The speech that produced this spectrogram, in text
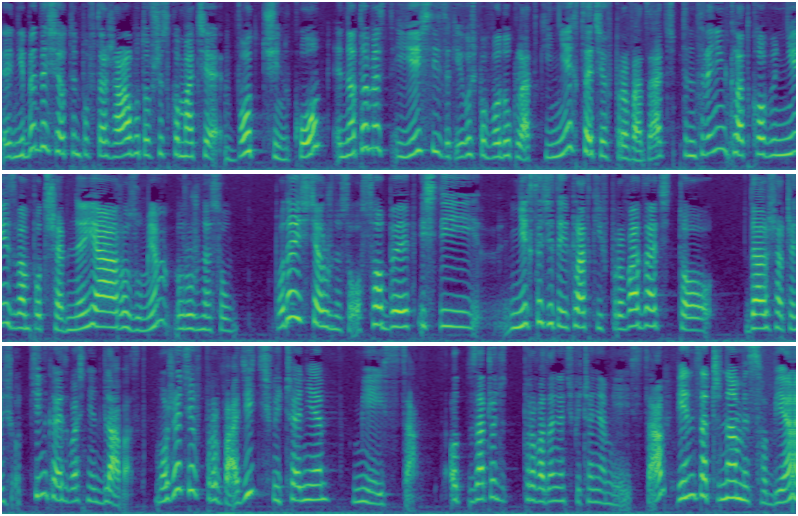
E, nie będę się o tym powtarzała, bo to wszystko macie w odcinku, natomiast jeśli z jakiegoś powodu klatki nie chcecie wprowadzać, ten trening klatkowy nie jest Wam potrzebny, ja rozumiem, różne są podejścia, różne są osoby. Jeśli nie chcecie tej klatki wprowadzać, to dalsza część odcinka jest właśnie dla Was. Możecie wprowadzić ćwiczenie miejsca od, zacząć od prowadzenia ćwiczenia miejsca. Więc zaczynamy sobie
